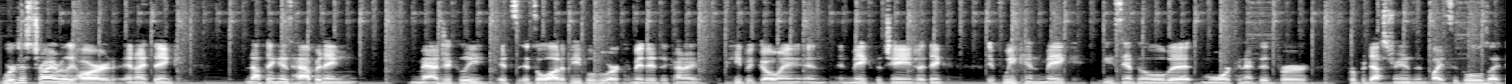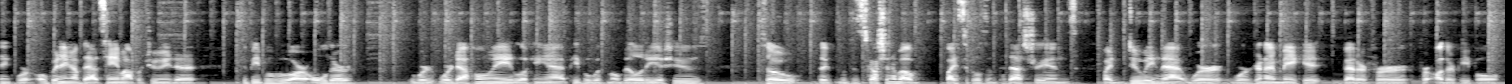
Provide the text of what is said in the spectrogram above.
we're just trying really hard, and I think nothing is happening magically. It's it's a lot of people who are committed to kind of keep it going and, and make the change. I think if we can make Easthampton a little bit more connected for for pedestrians and bicycles, I think we're opening up that same opportunity to to people who are older. We're, we're definitely looking at people with mobility issues. So the, the discussion about bicycles and pedestrians, by doing that, we're we're gonna make it better for for other people.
